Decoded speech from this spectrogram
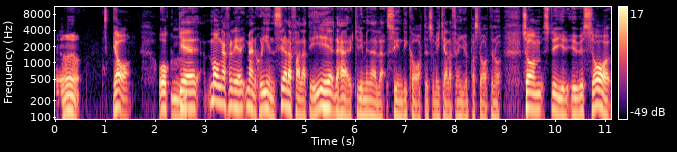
Ja, ja. Ja, och mm. eh, många fler människor inser i alla fall att det är det här kriminella syndikatet som vi kallar för den djupa staten och som styr USA,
